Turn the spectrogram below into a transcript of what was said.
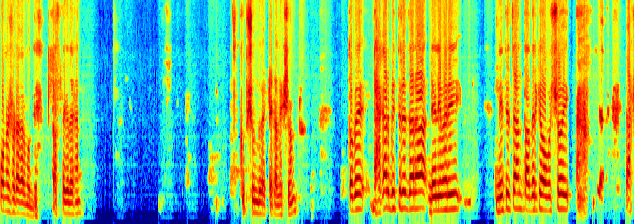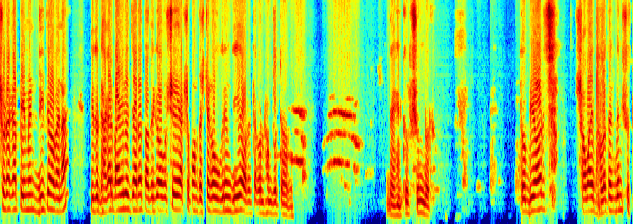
পনেরোশো টাকার মধ্যে। কাছ থেকে দেখেন। খুব সুন্দর একটা কালেকশন তবে ঢাকার ভিতরে যারা ডেলিভারি নিতে চান, তাদেরকে অবশ্যই একশো টাকা পেমেন্ট দিতে হবে না। কিন্তু ঢাকার বাইরে যারা, তাদেরকে অবশ্যই একশো পঞ্চাশ টাকা অগ্রিম দিয়ে অর্ডারটা কনফার্ম করতে হবে। দেখেন খুব সুন্দর। তো ভিউয়ার্স সবাই ভালো থাকবেন সুস্থ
